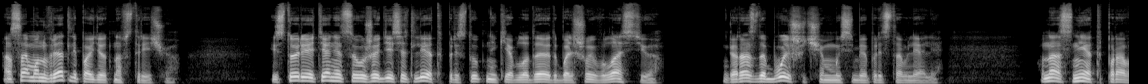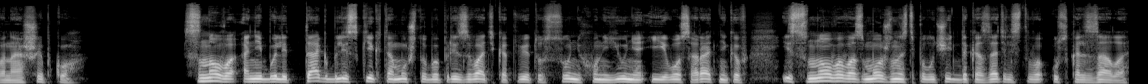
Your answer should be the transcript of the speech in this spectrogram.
А сам он вряд ли пойдет навстречу. История тянется уже 10 лет, преступники обладают большой властью. Гораздо больше, чем мы себе представляли. У нас нет права на ошибку. Снова они были так близки к тому, чтобы призвать к ответу Сунь Хун Юня и его соратников, и снова возможность получить доказательства ускользала.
